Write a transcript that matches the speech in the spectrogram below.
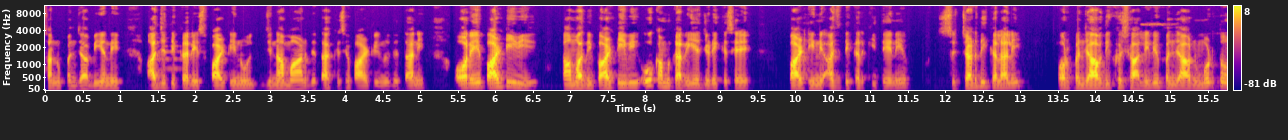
ਸਾਨੂੰ ਪੰਜਾਬੀਆਂ ਨੇ ਅੱਜ ਤੱਕ ਇਸ ਪਾਰਟੀ ਨੂੰ ਜਿੰਨਾ ਮਾਣ ਦਿੱਤਾ, ਕਿਸੇ ਪਾਰਟੀ ਨੂੰ ਦਿੱਤਾ ਨਹੀਂ। ਔਰ ਇਹ ਪਾਰਟੀ ਵੀ, ਆਮ ਆਦਮੀ ਪਾਰਟੀ ਵੀ ਉਹ ਕੰਮ ਕਰ ਰਹੀ ਹੈ, ਜਿਹੜੇ ਕਿਸੇ ਪਾਰਟੀ ਨੇ ਅੱਜ ਤੱਕ ਕੀਤੇ ਨੇ ਚੜ੍ਹਦੀ ਕਲਾ ਲਈ। ਔਰ ਪੰਜਾਬ ਦੀ ਖੁਸ਼ਹਾਲੀ ਲਈ ਪੰਜਾਬ ਨੂੰ ਮੁੜ ਤੋਂ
